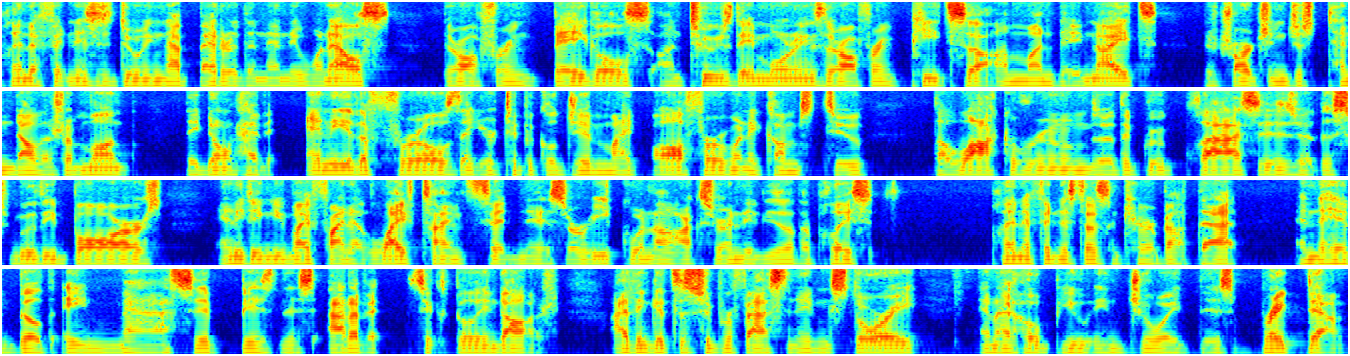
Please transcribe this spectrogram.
Planet Fitness is doing that better than anyone else. They're offering bagels on Tuesday mornings, they're offering pizza on Monday nights. They're charging just $10 a month. They don't have any of the frills that your typical gym might offer when it comes to the locker rooms or the group classes or the smoothie bars, anything you might find at Lifetime Fitness or Equinox or any of these other places. Planet Fitness doesn't care about that. And they have built a massive business out of it $6 billion. I think it's a super fascinating story. And I hope you enjoyed this breakdown.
